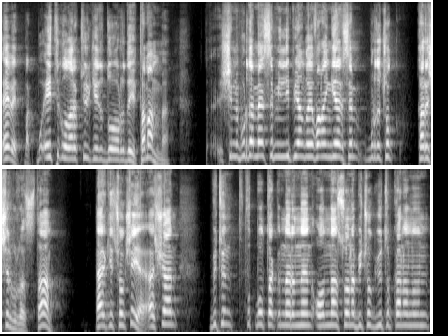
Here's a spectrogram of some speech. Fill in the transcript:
evet bak bu etik olarak Türkiye'de doğru değil tamam mı? Şimdi burada ben size milli piyangoya falan girersem burada çok karışır burası tamam. Herkes çok şey ya. Ha, Şu an bütün futbol takımlarının ondan sonra birçok YouTube kanalının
